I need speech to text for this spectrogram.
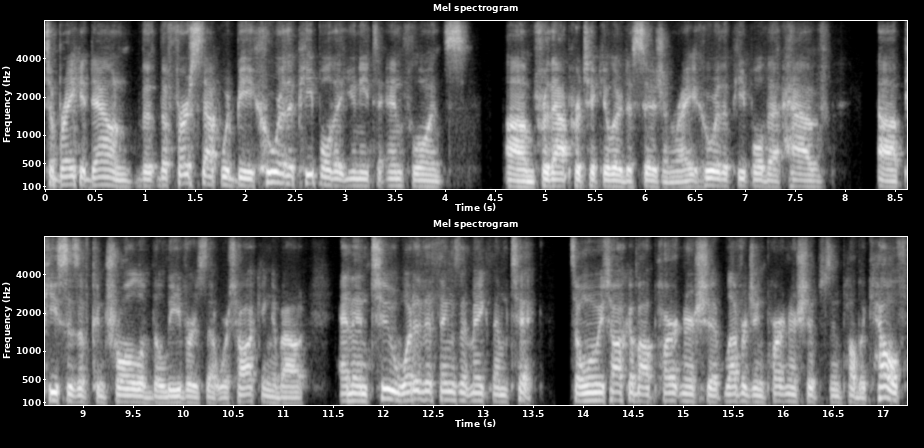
to break it down, the, the first step would be who are the people that you need to influence um, for that particular decision, right? Who are the people that have uh, pieces of control of the levers that we're talking about? And then, two, what are the things that make them tick? So, when we talk about partnership, leveraging partnerships in public health,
